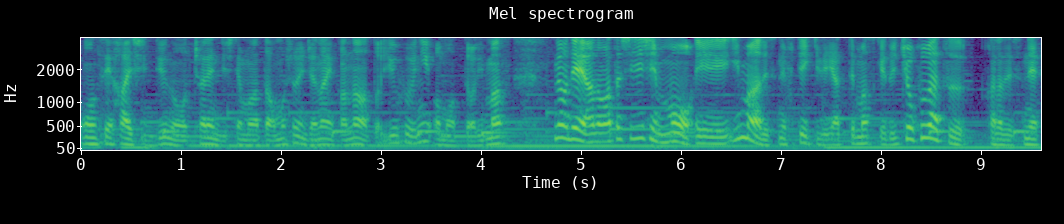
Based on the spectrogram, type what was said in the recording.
音声配信っていうのをチャレンジしてもらったら面白いんじゃないかなというふうに思っております。なので、あの、私自身も、えー、今はですね、不定期でやってますけど、一応9月からですね、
